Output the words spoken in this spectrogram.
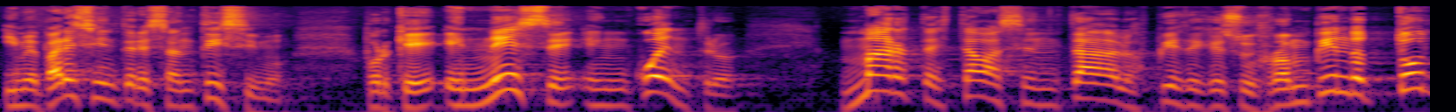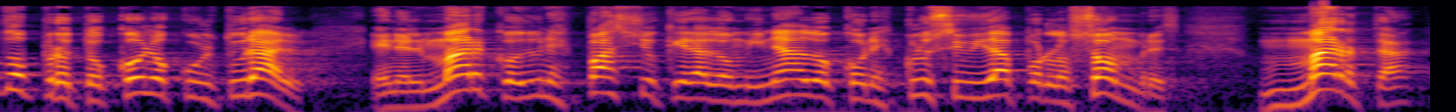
Y me parece interesantísimo, porque en ese encuentro Marta estaba sentada a los pies de Jesús, rompiendo todo protocolo cultural en el marco de un espacio que era dominado con exclusividad por los hombres. Marta,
